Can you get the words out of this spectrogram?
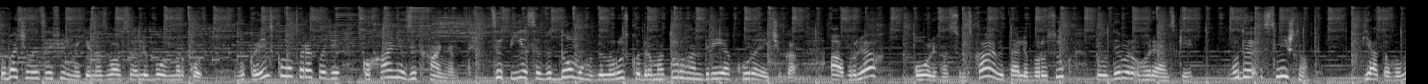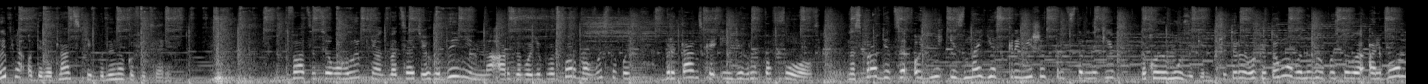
Ви бачили цей фільм, який назвався Любов Марков в українському перекладі Кохання зітхання. Це п'єса відомого білоруського драматурга Андрія Курейчика. А в ролях Ольга Сумська, Віталій Борисук, Володимир Горянський. Буде смішно 5 липня о 19 будинок офіцерів. 27 липня о 20 годині на арт-заводі платформа виступить британська інді-група Falls. Насправді це одні із найяскравіших представників такої музики. Чотири роки тому вони випустили альбом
